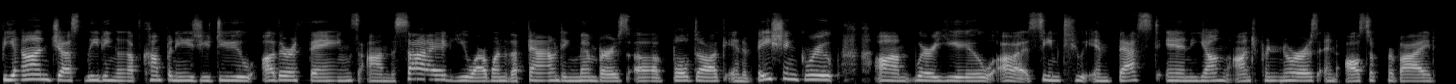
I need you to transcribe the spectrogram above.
beyond just leading of companies, you do other things on the side. You are one of the founding members of Bulldog Innovation Group, um, where you uh, seem to invest in young entrepreneurs and also provide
